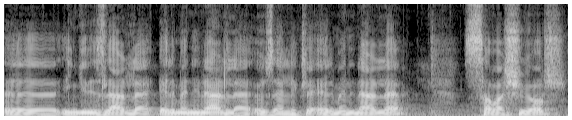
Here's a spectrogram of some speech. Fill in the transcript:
e, İngilizlerle, Ermenilerle özellikle Ermenilerle savaşıyor.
